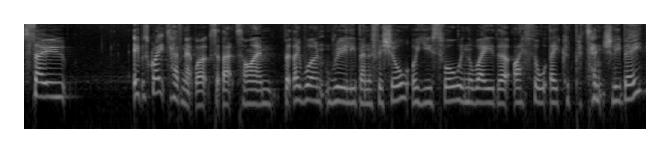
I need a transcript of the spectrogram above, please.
So it was great to have networks at that time, but they weren't really beneficial or useful in the way that I thought they could potentially be.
